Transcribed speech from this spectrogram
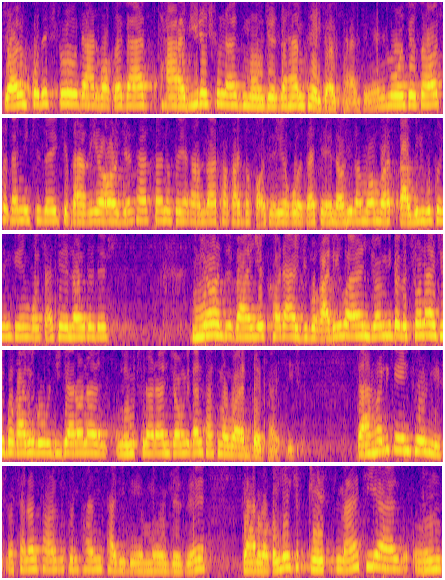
جای خودش رو در واقع در تعبیرشون از معجزه هم پیدا کرده. یعنی معجزه ها شدن یه چیزایی که بقیه عاجز هستن و پیغمبر فقط به خاطر قدرت الهی و ما باید قبول بکنیم که این قدرت الهی رو داشت میاد و یه کار عجیب و غریب رو انجام میده و چون عجیب و غریب و دیگران نمی‌تونن انجام میدن پس ما باید بپذیریم در حالی که اینطور نیست. مثلا فرض کنید همین پدیده معجزه در واقع یک قسمتی از اون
